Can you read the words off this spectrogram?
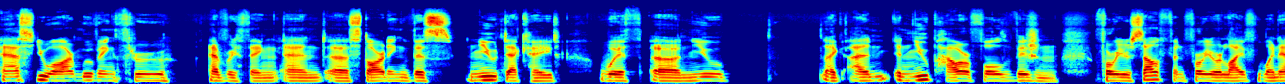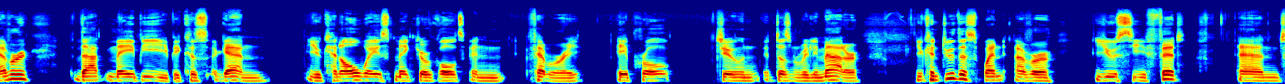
as you are moving through everything and uh, starting this new decade with a new like a, a new powerful vision for yourself and for your life whenever that may be because again you can always make your goals in february april june it doesn't really matter. You can do this whenever you see fit and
